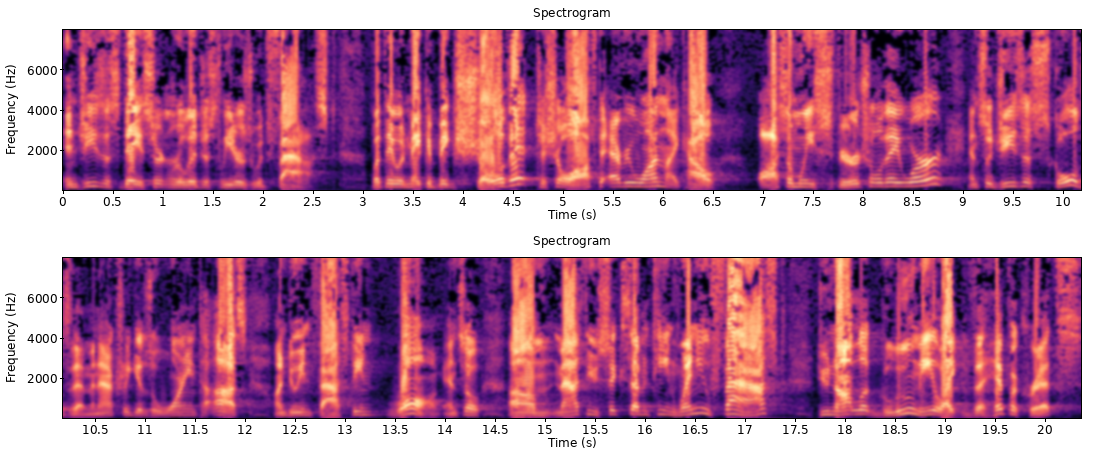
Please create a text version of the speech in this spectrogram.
in Jesus' day, certain religious leaders would fast, but they would make a big show of it to show off to everyone, like how awesomely spiritual they were. And so Jesus scolds them and actually gives a warning to us on doing fasting wrong. And so um, Matthew 6 17, when you fast, do not look gloomy like the hypocrites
